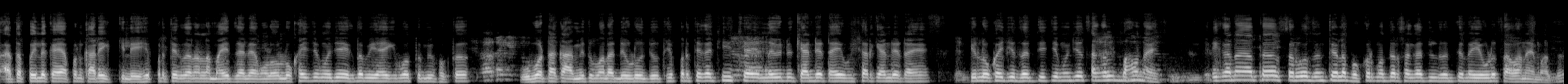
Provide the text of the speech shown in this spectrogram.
आता पहिलं काय आपण कार्य केले हे प्रत्येक जणाला माहीत झाल्यामुळं लोकांचे म्हणजे एकदम हे आहे की बाबा तुम्ही फक्त उभं टाका आम्ही तुम्हाला निवडून देऊ. हे प्रत्येकाची इच्छा आहे नवीन कॅन्डिडेट आहे हुशार कॅन्डिडेट आहे. ही लोकांची जनतेची म्हणजे चांगली भावना आहे. ठिकाणं आता सर्व जनतेला भोकर मतदारसंघातील जनतेला एवढंच आव्हान आहे माझं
